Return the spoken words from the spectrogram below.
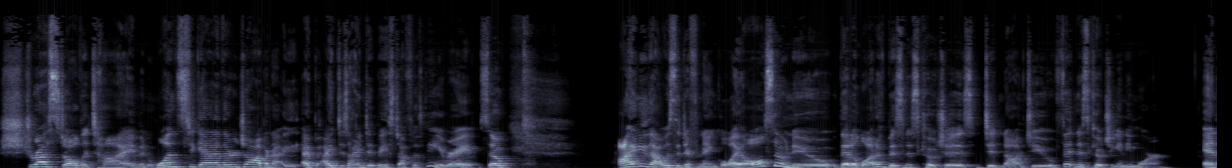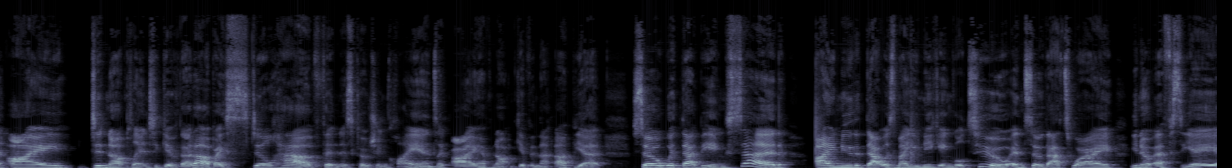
stressed all the time and wants to get out of their job. And I, I, I designed it based off of me, right? So I knew that was a different angle. I also knew that a lot of business coaches did not do fitness coaching anymore. And I did not plan to give that up. I still have fitness coaching clients. Like I have not given that up yet. So, with that being said, I knew that that was my unique angle too. And so that's why, you know, FCA,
